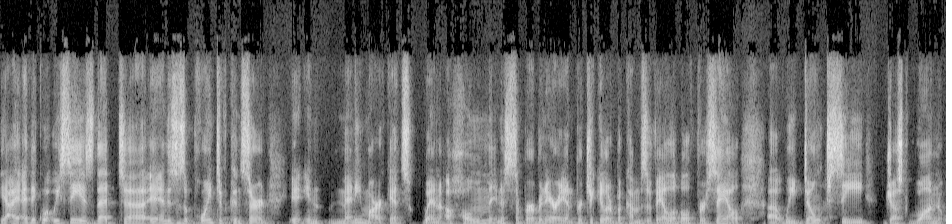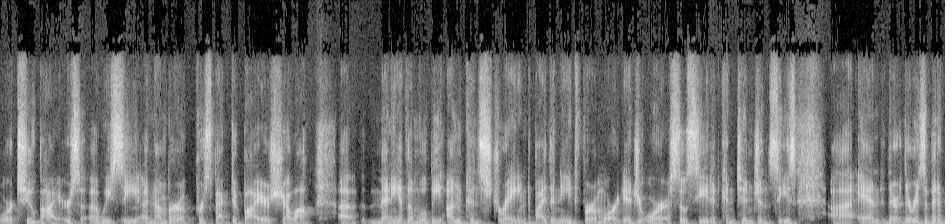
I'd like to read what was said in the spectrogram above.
Yeah, I, I, think what we see is that, uh, and this is a point of concern in, in, many markets, when a home in a suburban area in particular becomes available for sale, uh, we don't see just one or two buyers. Uh, we see a number of prospective buyers show up. Uh, many of them will be unconstrained by the need for a mortgage or associated contingencies, uh, and there there is a bit of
